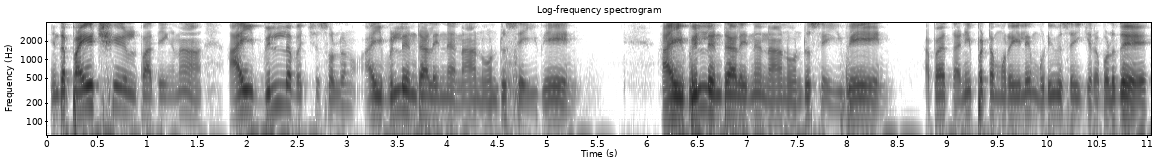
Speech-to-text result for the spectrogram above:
இந்த பயிற்சிகள் பார்த்தீங்கன்னா ஐ வில்லை வச்சு சொல்லணும். ஐ வில் என்றால் என்ன? நான் ஒன்று செய்வேன். ஐ வில் என்றால் என்ன? நான் ஒன்று செய்வேன். அப்போ தனிப்பட்ட முறையிலே முடிவு செய்கிற பொழுது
